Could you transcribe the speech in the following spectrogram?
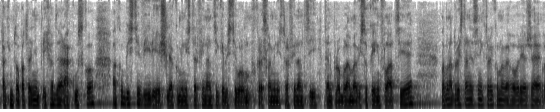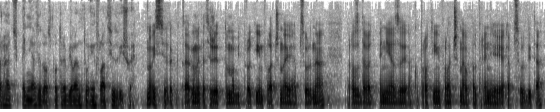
takýmto opatrením prichádza Rakúsko. Ako by ste vyriešili ako minister financí, keby ste bol v kresle ministra financí ten problém vysokej inflácie? Lebo na druhej strane si niektorí ekonomové hovoria, že vrhať peniaze do spotreby len tú infláciu zvyšuje. No isté, tak tá argumentácia, že to má byť protiinflačné, je absurdná. Rozdávať peniaze ako protiinflačné opatrenie je absurdita.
